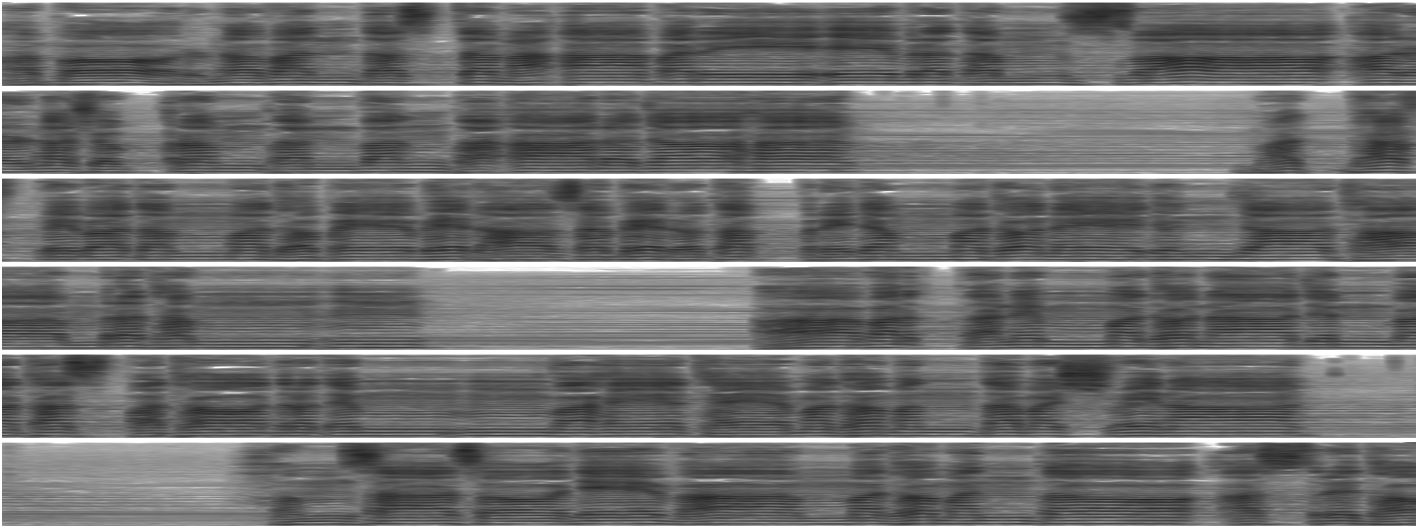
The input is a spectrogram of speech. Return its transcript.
अपूर्णवन्तस्तम आपरे व्रतम् स्वा अर्णशुक्रम् तन्वन्त आरजाः। मध्वः पिबतम् मधुपेभिरासभिरुतप्रिजम् मधुने युञ्जाथाम्रथम् आवर्तनिम् मधुना जिन्वथस्पथो धृतिम् वहेथे मधुमन्तमश्विना। हंसासो ये वाम् मधुमन्तो अस्रिधो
